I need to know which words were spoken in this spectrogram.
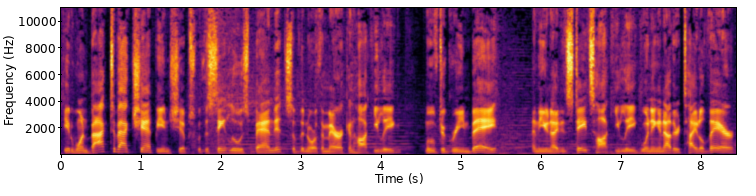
he had won back to back championships with the St. Louis Bandits of the North American Hockey League, moved to Green Bay, and the United States Hockey League, winning another title there,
